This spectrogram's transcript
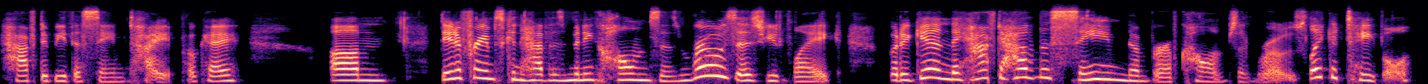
have to be the same type, okay? Um, data frames can have as many columns and rows as you'd like, but again, they have to have the same number of columns and rows, like a table,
